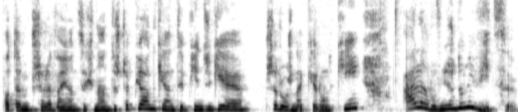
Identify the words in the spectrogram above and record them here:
potem przelewających na antyszczepionki, anty-5G, przeróżne kierunki, ale również do lewicy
